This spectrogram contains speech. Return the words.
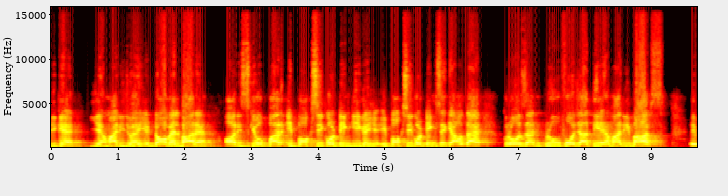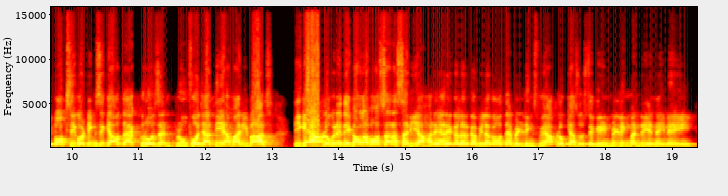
ठीक है? ये हमारी जो है, ये डॉवेल बार है और इसके ऊपर इपॉक्सी कोटिंग की गई है। इपॉक्सी कोटिंग से क्या होता है? क्रोजन प्रूफ हो जाती है हमारी बार्स इपॉक्सी कोटिंग से क्या होता है? क्रोजन प्रूफ हो जाती है हमारी बार्स ठीक है, आप लोगों ने देखा होगा, बहुत सारा सरिया हरे हरे कलर का भी लगा होता है बिल्डिंग्स में। आप लोग क्या सोचते हैं, ग्रीन बिल्डिंग बन रही है? नहीं नहीं।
